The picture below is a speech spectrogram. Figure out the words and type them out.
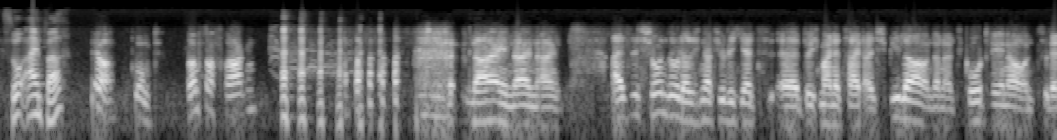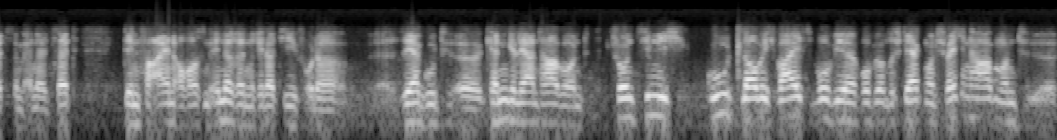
So einfach? Ja, Punkt. Sonst noch Fragen? nein, nein, nein. Also es ist schon so, dass ich natürlich jetzt äh, durch meine Zeit als Spieler und dann als Co-Trainer und zuletzt im NLZ den Verein auch aus dem Inneren relativ oder äh, sehr gut äh, kennengelernt habe und schon ziemlich gut, glaube ich, weiß, wo wir, wo wir unsere Stärken und Schwächen haben. Und äh,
